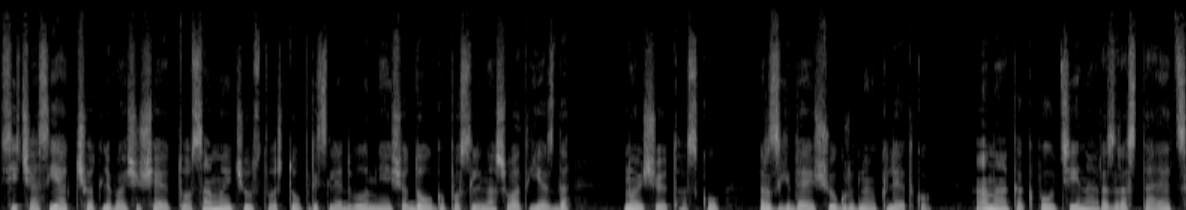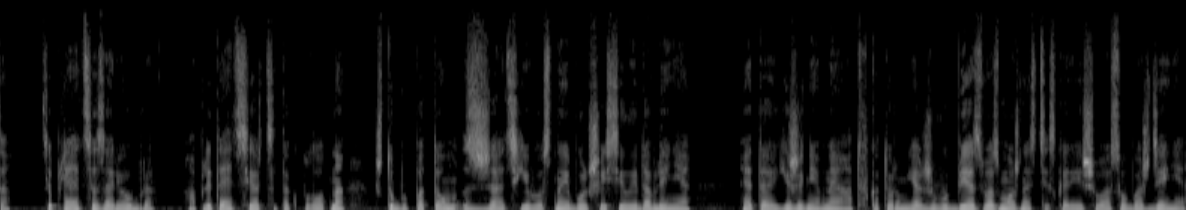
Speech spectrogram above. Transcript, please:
Сейчас я отчетливо ощущаю то самое чувство, что преследовало меня еще долго после нашего отъезда, но еще и тоску, разъедающую грудную клетку. Она, как паутина, разрастается, цепляется за ребра, оплетает сердце так плотно, чтобы потом сжать его с наибольшей силой давления. Это ежедневный ад, в котором я живу без возможности скорейшего освобождения.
